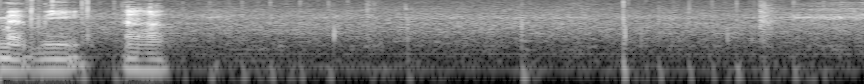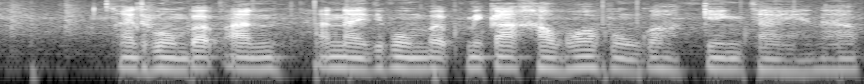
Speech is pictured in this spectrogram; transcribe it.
แมปนี้นะครับ อาจจะผมแบบอันอันไหนที่ผมแบบไม่กล้าเข้าเพราะว่าผมก็เกรงใจนะครับ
